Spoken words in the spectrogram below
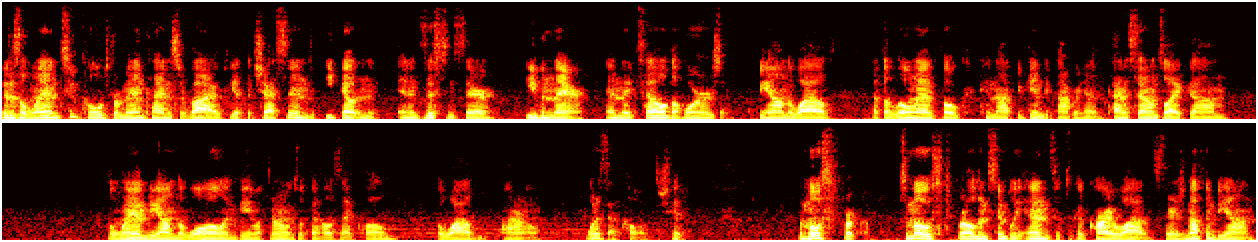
It is a land too cold for mankind to survive, yet the Chasind eke out an, an existence there, even there, and they tell the horrors beyond the wild that the lowland folk cannot begin to comprehend. Kind of sounds like um, the land beyond the wall in Game of Thrones. What the hell is that called? The wild. I don't know. What is that called? Shit. The most for, to most, Ferelden simply ends with the Korcari Wilds. There is nothing beyond.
